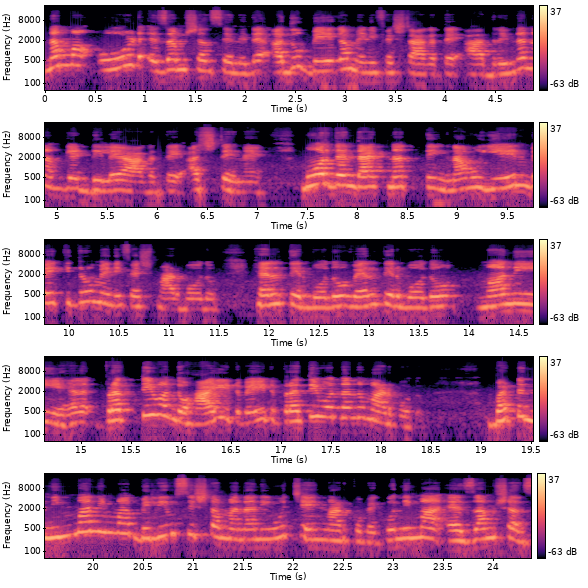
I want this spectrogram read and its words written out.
ನಮ್ಮ ಓಲ್ಡ್ ಎಸಂಪ್ಷನ್ಸ್ ಏನಿದೆ, ಅದು ಬೇಗ ಮ್ಯಾನಿಫೆಸ್ಟ್ ಆಗತ್ತೆ. ಆದ್ರಿಂದ ನಮ್ಗೆ ಡಿಲೇ ಆಗತ್ತೆ ಅಷ್ಟೇನೆ. ಮೋರ್ ದೆನ್ ದ್ಯಾಟ್ ನಥಿಂಗ್ ನಾವು ಏನ್ ಬೇಕಿದ್ರೂ ಮ್ಯಾನಿಫೆಸ್ಟ್ ಮಾಡ್ಬೋದು. ಹೆಲ್ತ್ ಇರ್ಬೋದು ವೆಲ್ತ್ ಇರ್ಬೋದು ಮನಿ ಪ್ರತಿ ಒಂದು ಹೈಟ್ ವೆಯ್ಟ್ ಪ್ರತಿಯೊಂದನ್ನು ಮಾಡ್ಬೋದು. ಬಟ್ ನಿಮ್ಮ ನಿಮ್ಮ ಬಿಲೀವ್ ಸಿಸ್ಟಮ್ ಅನ್ನ ನೀವು ಚೇಂಜ್ ಮಾಡ್ಕೋಬೇಕು. ನಿಮ್ಮ ಎಸಂಪ್ಷನ್ಸ್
